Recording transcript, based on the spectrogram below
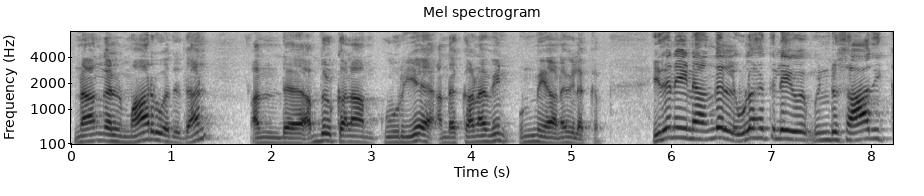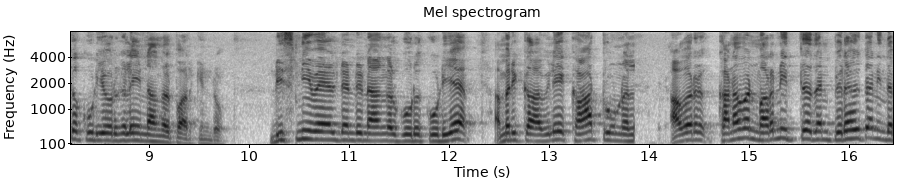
நாங்கள் மாறுவதுதான் அந்த அப்துல் கலாம் கூறிய அந்த கனவின் உண்மையான விளக்கம். இதனை நாங்கள் உலகத்திலே இன்று சாதிக்கக்கூடியவர்களை நாங்கள் பார்க்கின்றோம். டிஸ்னி வேல்ட் என்று நாங்கள் கூறக்கூடிய அமெரிக்காவிலே காற்றூனல் அவர் கணவன் மரணித்ததன் பிறகுதான் இந்த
